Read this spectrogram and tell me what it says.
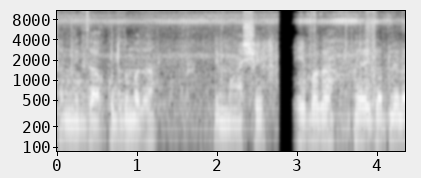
तर मी दाखवतो तुम्हाला. ते मासे. हे बघा गाईज आपल्याला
